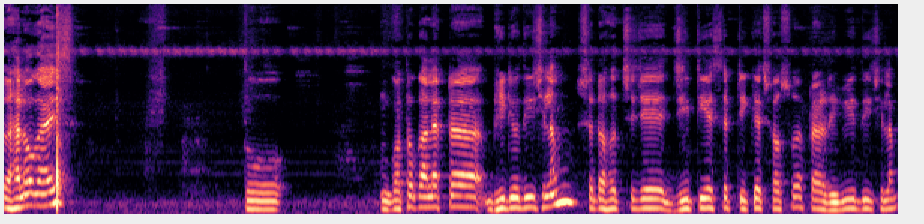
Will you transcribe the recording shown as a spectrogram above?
তো হ্যালো গাইস তো গতকাল একটা ভিডিও দিয়েছিলাম, সেটা হচ্ছে যে জিটিএস এর টিকেট ছশো একটা রিভিউ দিয়েছিলাম।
